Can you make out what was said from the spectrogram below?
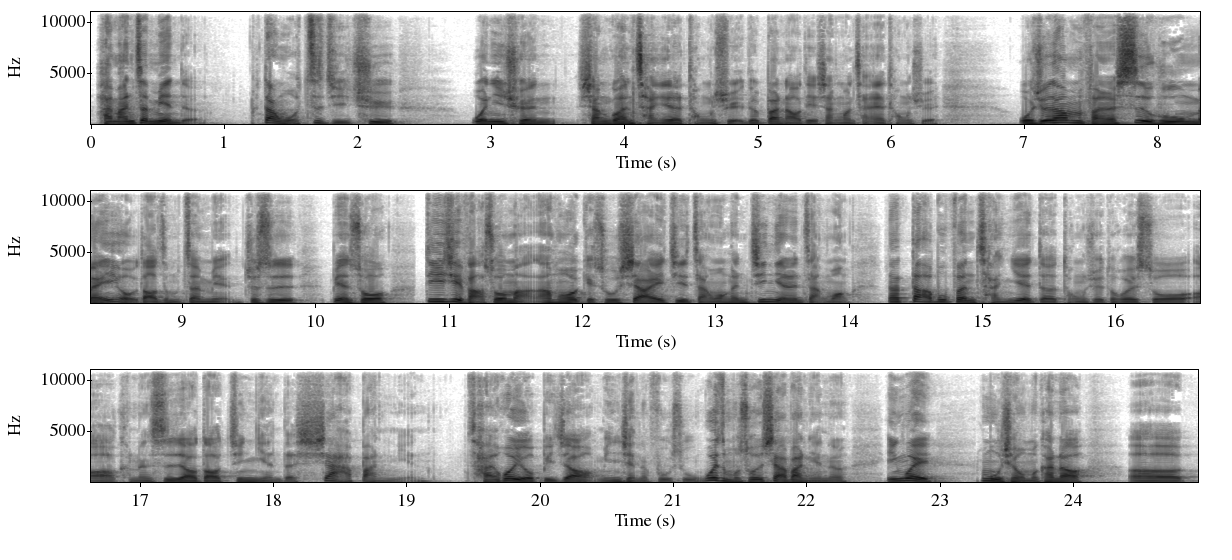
还蛮正面的，但我自己去。问一圈相关产业的同学，就半导体相关产业的同学，我觉得他们反而似乎没有到这么正面。就是，变说第一季法说嘛，他们会给出下一季展望跟今年的展望。那大部分产业的同学都会说啊、可能是要到今年的下半年才会有比较明显的复苏。为什么说下半年呢？因为目前我们看到，呃。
